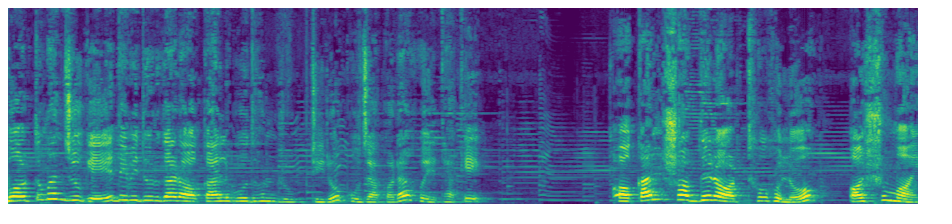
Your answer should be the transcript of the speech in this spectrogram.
বর্তমান যুগে দেবী দুর্গার অকাল বোধন রূপটিরও পূজা করা হয়ে থাকে। অকাল শব্দের অর্থ হল অসময়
